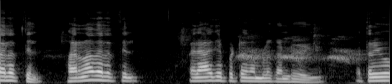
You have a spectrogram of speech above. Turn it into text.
തലത്തിൽ ഭരണതലത്തിൽ പരാജയപ്പെട്ട് നമ്മൾ കണ്ടു കഴിഞ്ഞു. എത്രയോ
